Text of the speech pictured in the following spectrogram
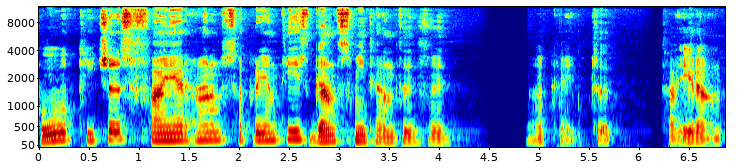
who teaches firearms apprentice? Gunsmith and... Okay, the tyrant.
